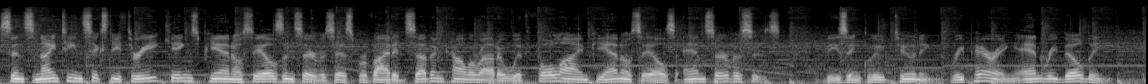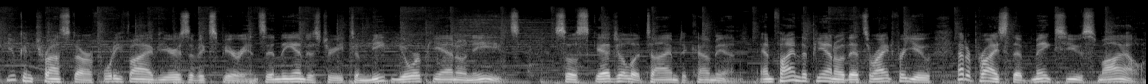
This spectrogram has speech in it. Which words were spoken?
Since 1963, King's Piano Sales and Service has provided Southern Colorado with full line piano sales and services. These include tuning, repairing, and rebuilding. You can trust our 45 years of experience in the industry to meet your piano needs. So schedule a time to come in and find the piano that's right for you at a price that makes you smile.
